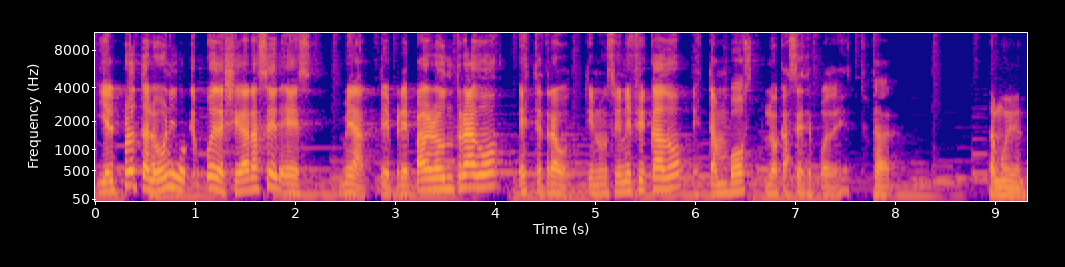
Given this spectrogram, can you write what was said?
Y el prota lo único que puede llegar a hacer es, mira, te preparo un trago, este trago tiene un significado, está en vos lo que haces después de esto. claro. Está muy bien.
